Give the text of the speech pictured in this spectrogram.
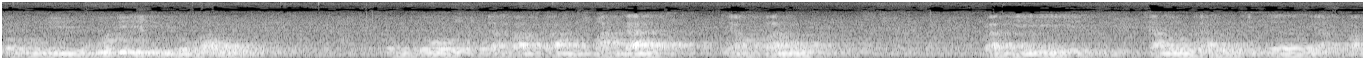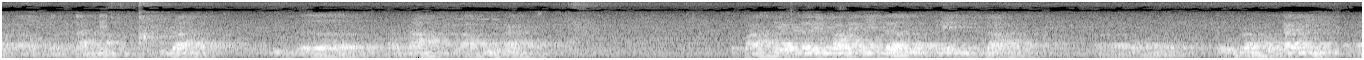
pengundi-pengundi di Pulau untuk mendapatkan mandat yang baru bagi calon-calon kita yang bakal bertanding. Sudah kita pernah lakukan. Sebahagian daripada kita mungkin sudah uh, beberapa kali uh,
